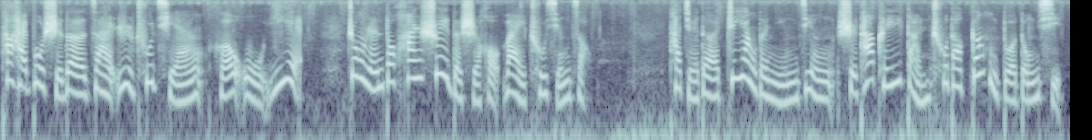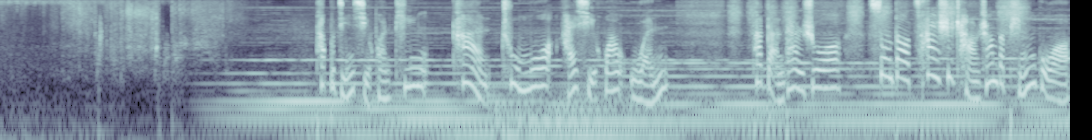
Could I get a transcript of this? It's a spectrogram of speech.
他还不时地在日出前和午夜，众人都酣睡的时候外出行走。他觉得这样的宁静使他可以感触到更多东西。他不仅喜欢听、看、触摸，还喜欢闻。他感叹说：“送到菜市场上的苹果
